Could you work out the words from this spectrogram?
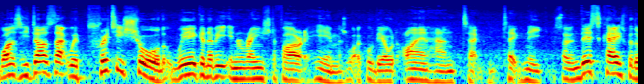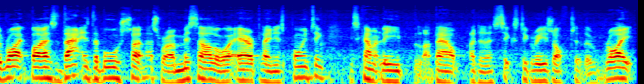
Once he does that, we're pretty sure that we're going to be in range to fire at him. Is what I call the old iron hand te technique. So in this case, with the right bias, that is the bore sight. That's where a missile or aeroplane is pointing. He's currently about, I don't know, six degrees off to the right,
